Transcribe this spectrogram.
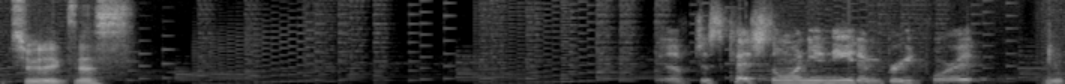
it should exist. Yep, just catch the one you need and breed for it. Yep.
